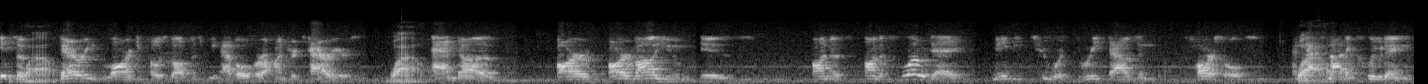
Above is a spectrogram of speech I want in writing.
It's a Wow. very large post office. We have over 100 carriers. Wow. And uh, our, our volume is, on a, on a slow day, maybe two or 3,000 parcels. And Wow. that's not including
